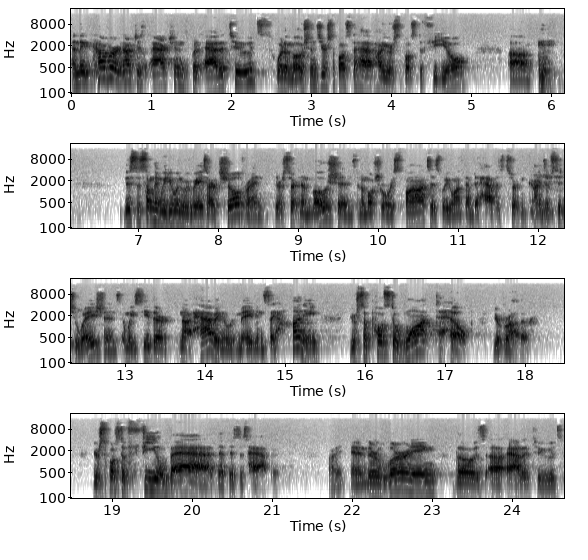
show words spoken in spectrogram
And they cover not just actions, but attitudes, what emotions you're supposed to have, how you're supposed to feel. Um, this is something we do when we raise our children. There are certain emotions and emotional responses we want them to have in certain kinds of situations, and we see they're not having it. We may even say, honey, you're supposed to want to help your brother. You're supposed to feel bad that this has happened. Right? And they're learning those uh, attitudes.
